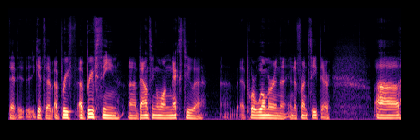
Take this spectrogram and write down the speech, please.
that gets a, a brief a brief scene bouncing along next to poor Wilmer in the in the front seat there. Uh,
